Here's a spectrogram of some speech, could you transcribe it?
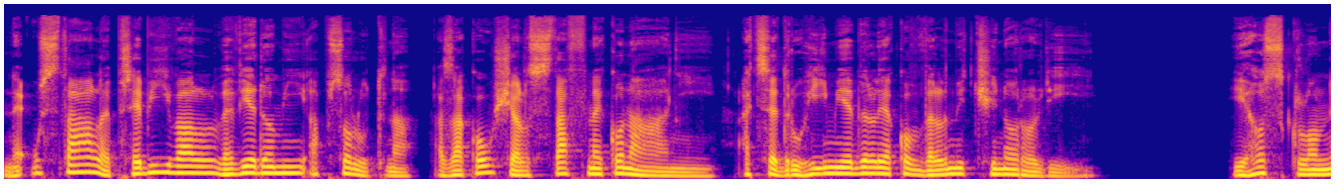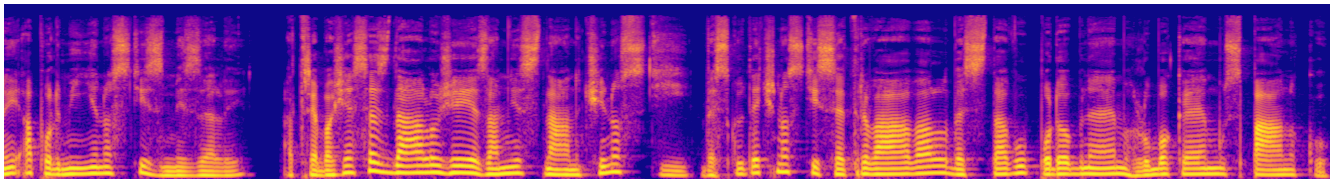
Neustále přebýval ve vědomí absolutna a zakoušel stav nekonání, ať se druhým jevil jako velmi činorodý. Jeho sklony a podmíněnosti zmizely a třeba, že se zdálo, že je zaměstnán činností, ve skutečnosti setrvával ve stavu podobném hlubokému spánku.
